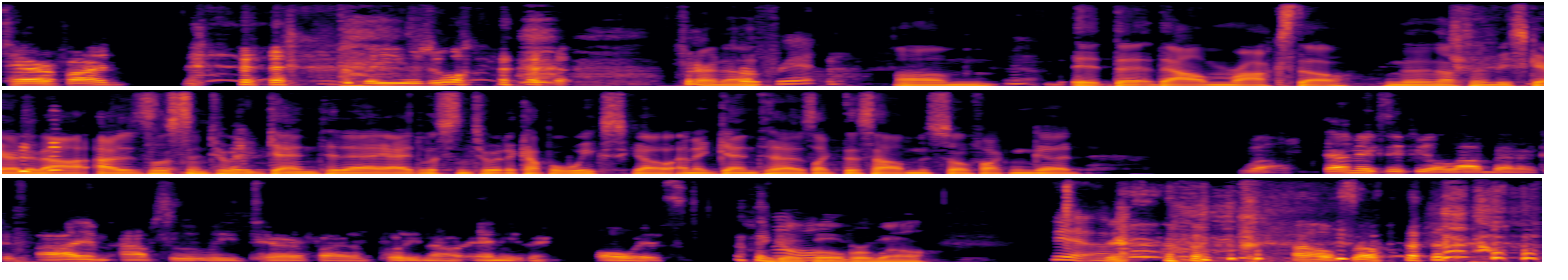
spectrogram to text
terrified. the usual. Fair enough. Appropriate. Um, it the, the album rocks though. There's nothing to be scared about. I was listening to it again today. I listened to it a couple weeks ago, and again today. I was like, this album is so fucking good. well, that makes me feel a lot better because I am absolutely terrified of putting out anything. Always. I think it'll go over well. Yeah. I hope so.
